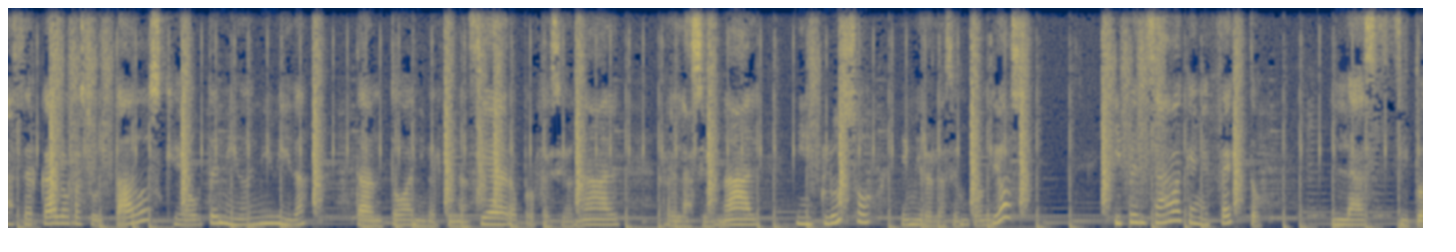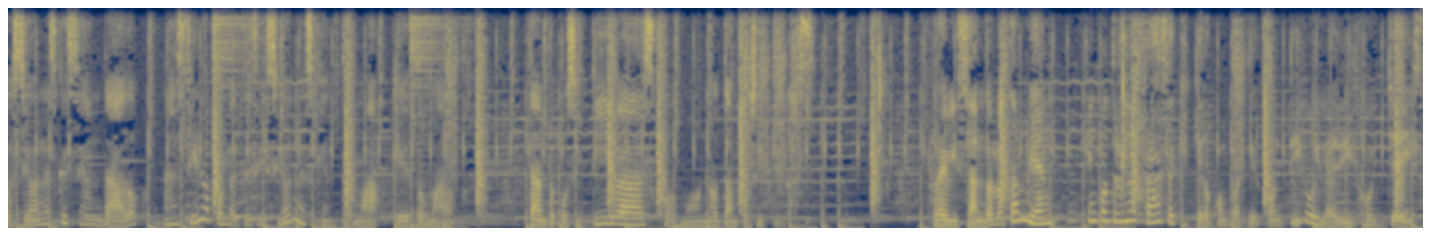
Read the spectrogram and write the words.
acerca de los resultados que he obtenido en mi vida, tanto a nivel financiero, profesional, relacional, incluso en mi relación con Dios. Y pensaba que en efecto las situaciones que se han dado han sido por las decisiones que, he tomado, tanto positivas como no tan positivas. Revisándolo también, encontré una frase que quiero compartir contigo y la dijo Jace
